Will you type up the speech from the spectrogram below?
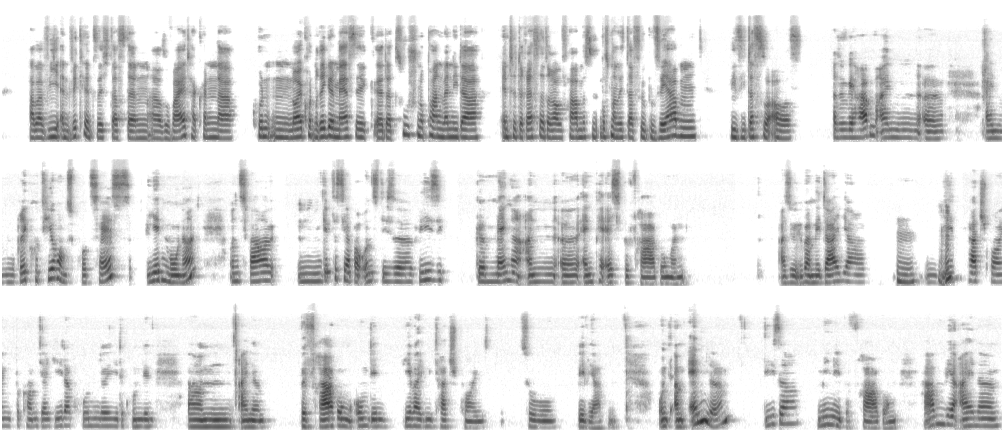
Aber wie entwickelt sich das denn äh, so weiter? Können da Kunden, Neukunden regelmäßig äh, dazu schnuppern, wenn die da Interesse drauf haben? Müssen, muss man sich dafür bewerben? Wie sieht das so aus? Also wir haben einen, äh, einen Rekrutierungsprozess jeden Monat. Und zwar mh, hm, gibt es ja bei uns diese riesig Menge an äh, NPS-Befragungen. Also über Medailla, mhm. jeden Touchpoint bekommt ja jeder Kunde, jede Kundin ähm, eine Befragung, um den jeweiligen Touchpoint zu bewerten. Und am Ende dieser Mini-Befragung haben wir eine,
